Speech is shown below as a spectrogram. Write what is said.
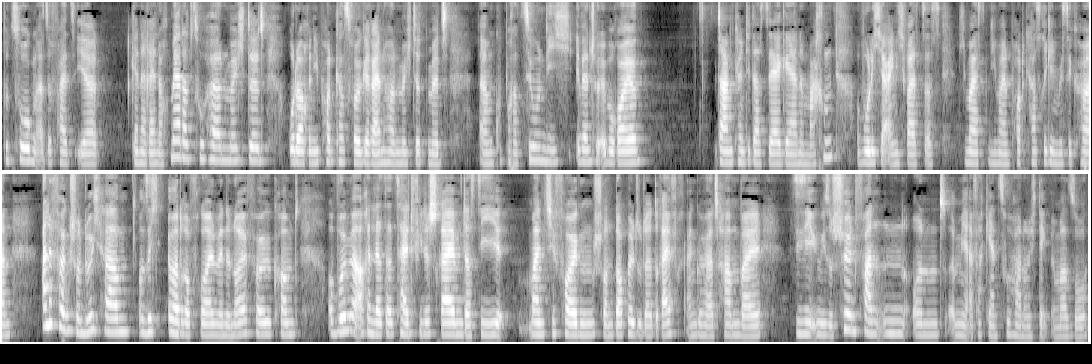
bezogen. Also falls ihr generell noch mehr dazu hören möchtet oder auch in die Podcast-Folge reinhören möchtet mit ähm, Kooperationen, die ich eventuell bereue, dann könnt ihr das sehr gerne machen. Obwohl ich ja eigentlich weiß, dass die meisten, die meinen Podcast regelmäßig hören, alle Folgen schon durch haben und sich immer darauf freuen, wenn eine neue Folge kommt. Obwohl mir auch in letzter Zeit viele schreiben, dass sie manche Folgen schon doppelt oder dreifach angehört haben, weil sie sie irgendwie so schön fanden und mir einfach gern zuhören. Und ich denke immer so,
